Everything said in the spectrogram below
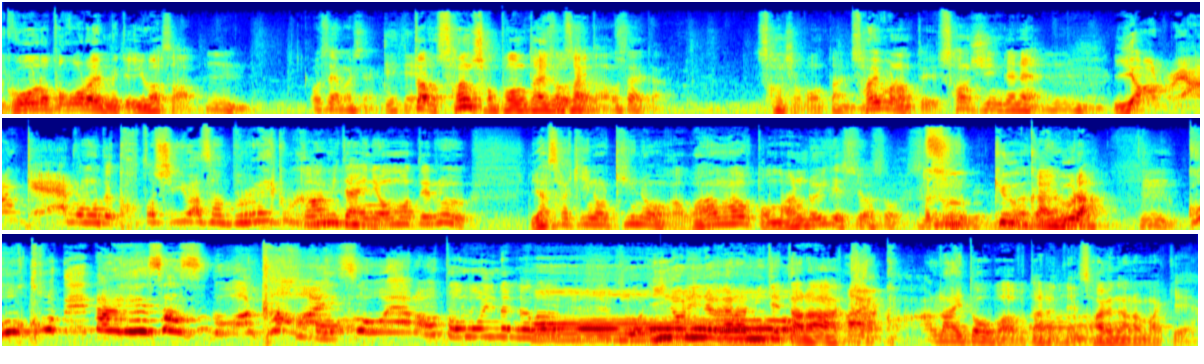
4、5のところへ見て湯浅、うん。抑えましたね出て。だから三者凡退で抑えたんですよ、そうそう抑三者凡退、最後なんて三振でね、やるやんけーと思って、今年湯浅ブレイクかみたいに思ってる矢先の昨日がワンアウト満塁ですよ、そうそうず9回裏。うん。ここで投げさすのはかわいそうやろと思いながらもう祈りながら見てたら、はい。カーンライトオーバー打たれてサヨナラ負けや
